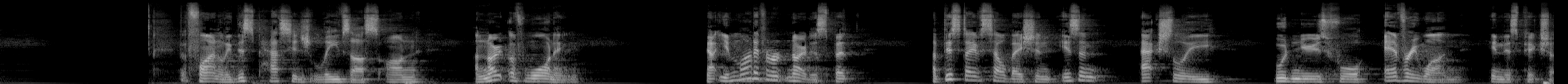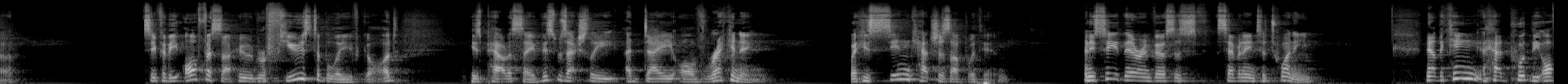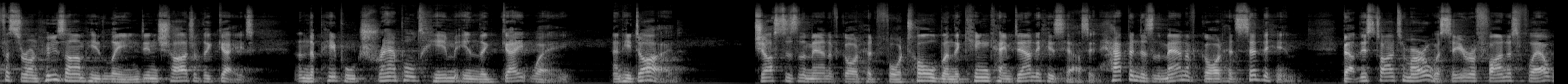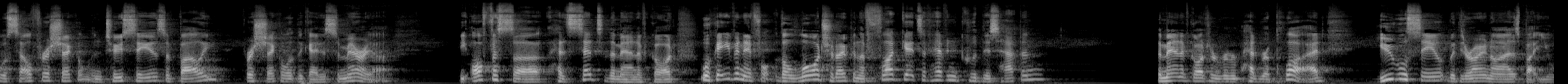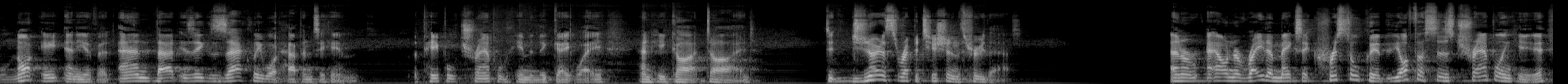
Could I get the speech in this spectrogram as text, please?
But finally, this passage leaves us on a note of warning. Now, you might have noticed, but this day of salvation isn't actually good news for everyone in this picture. See, for the officer who refused to believe God, his power to save, this was actually a day of reckoning where his sin catches up with him. And you see it there in verses 17 to 20. Now the king had put the officer on whose arm he leaned in charge of the gate, and the people trampled him in the gateway, and he died. Just as the man of God had foretold when the king came down to his house, it happened as the man of God had said to him. About this time tomorrow, a seah of finest flour will sell for a shekel, and two seahs of barley for a shekel at the gate of Samaria. The officer had said to the man of God, Look, even if the Lord should open the floodgates of heaven, could this happen? The man of God had replied, You will see it with your own eyes, but you will not eat any of it. And that is exactly what happened to him. The people trampled him in the gateway, and he died. Did, did you notice the repetition through that? And our narrator makes it crystal clear that the officer's trampling here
